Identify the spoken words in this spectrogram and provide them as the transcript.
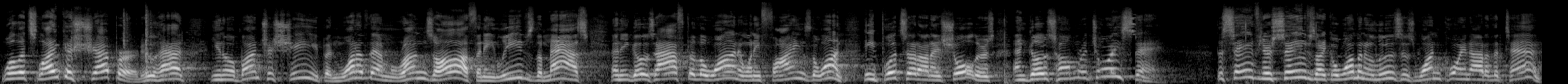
Well, it's like a shepherd who had, you know, a bunch of sheep and one of them runs off and he leaves the mass and he goes after the one. And when he finds the one, he puts it on his shoulders and goes home rejoicing. The Savior saves like a woman who loses one coin out of the ten,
